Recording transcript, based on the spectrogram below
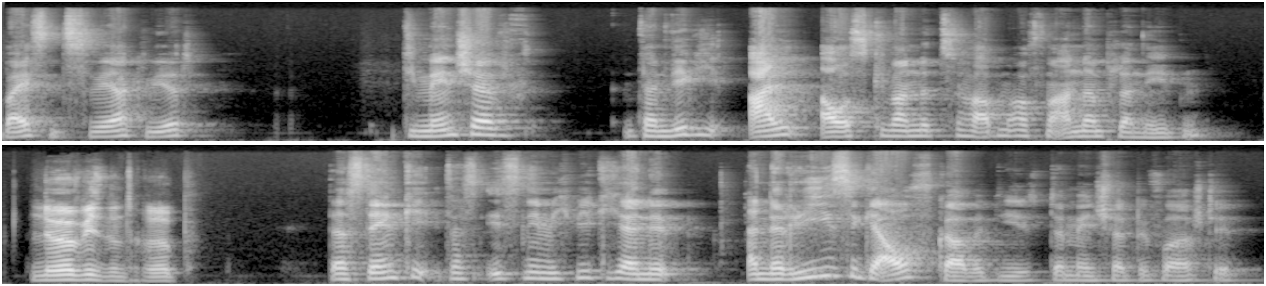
weißen Zwerg wird, die Menschheit dann wirklich all ausgewandert zu haben auf einem anderen Planeten? Nö, wir sind RIP. Das denke ich, das ist nämlich wirklich eine, eine riesige Aufgabe, die der Menschheit bevorsteht.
